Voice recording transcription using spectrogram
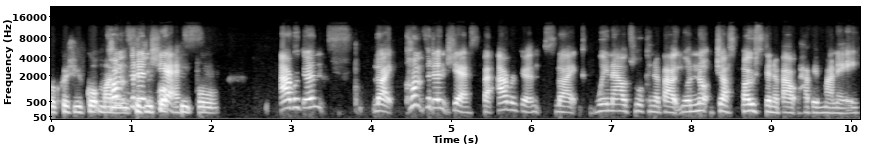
because you've got money. Because Confidence, you've got yes. people. arrogance like confidence yes but arrogance like we're now talking about you're not just boasting about having money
